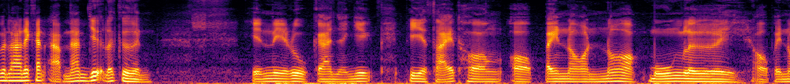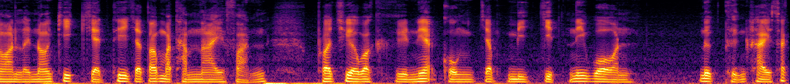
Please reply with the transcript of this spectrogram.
เวลาในการอาบน้ำเยอะเหลือเกิน เห็นในรูปการอย่างนี้พี่สายทองออกไปนอนนอกมุ้งเลย ออกไปนอนเลยน้องขี้เกียจที่จะต้องมาทำนายฝัน เพราะเชื่อว่าคืนนี้คงจะมีจิตนิวรณ์นึกถึงใครสัก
